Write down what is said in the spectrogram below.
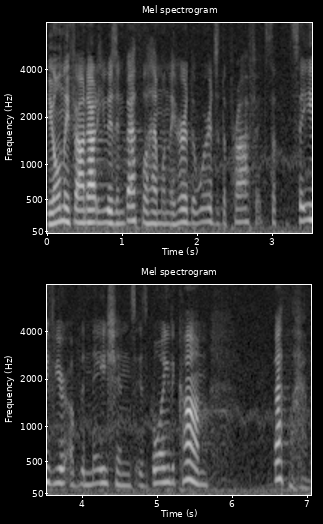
They only found out he was in Bethlehem when they heard the words of the prophets that the Savior of the nations is going to come Bethlehem.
